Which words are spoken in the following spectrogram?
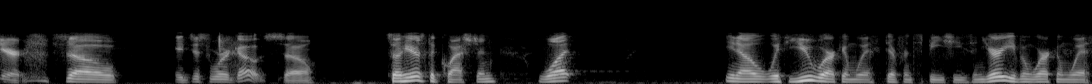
here, so it just where it goes. So So here's the question: What, you know, with you working with different species, and you're even working with,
